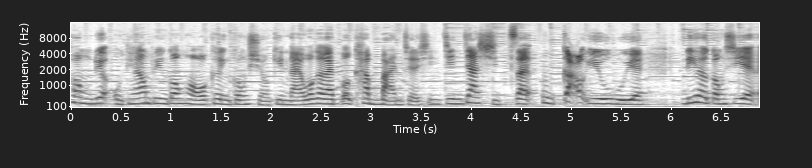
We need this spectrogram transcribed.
零六。有听众朋友讲吼，我可能讲上进来，我甲来报较慢一是真正实在有够优惠诶！联合公司的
